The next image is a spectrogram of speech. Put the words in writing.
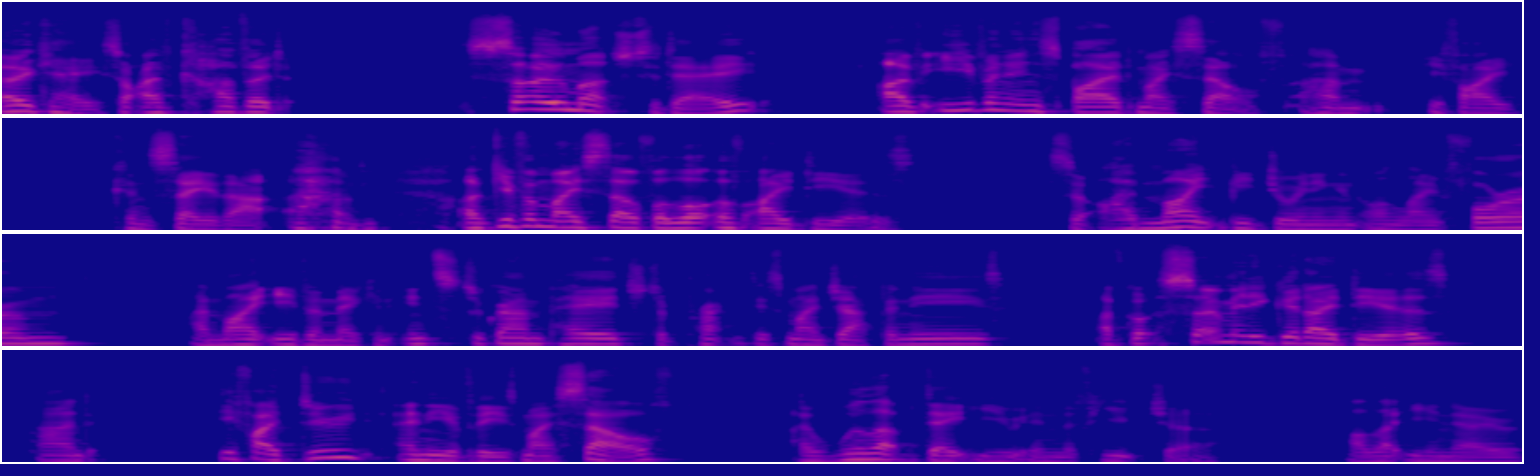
Okay, so I've covered so much today. I've even inspired myself, um, if I can say that. Um, I've given myself a lot of ideas. So I might be joining an online forum. I might even make an Instagram page to practice my Japanese. I've got so many good ideas, and if I do any of these myself, I will update you in the future. I'll let you know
